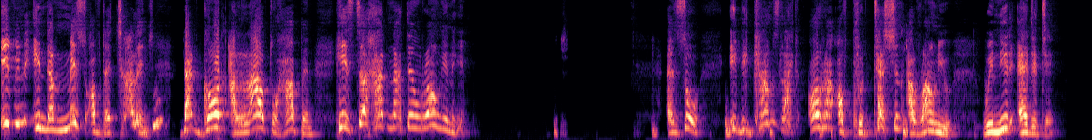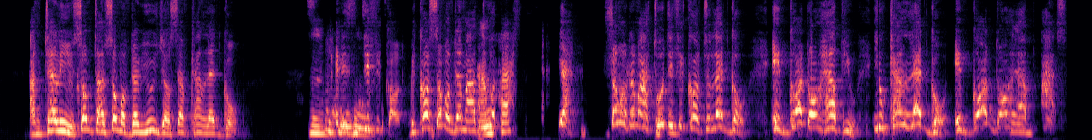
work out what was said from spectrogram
Even in the midst of the challenge hmm. that God allowed to happen, he still had nothing wrong in him. And so it becomes like aura of protection around you. We need editing. I'm telling you, sometimes some of them you yourself can't let go. Mm. And it's difficult because some of them are too yeah, some of them are too difficult to let go. If God don't help you, you can't let go. If God don't help mm. us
